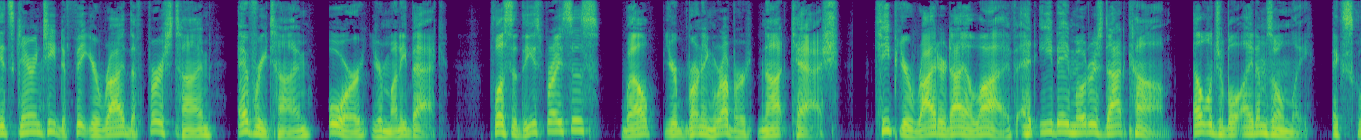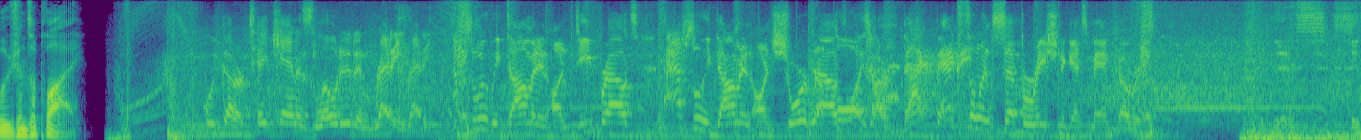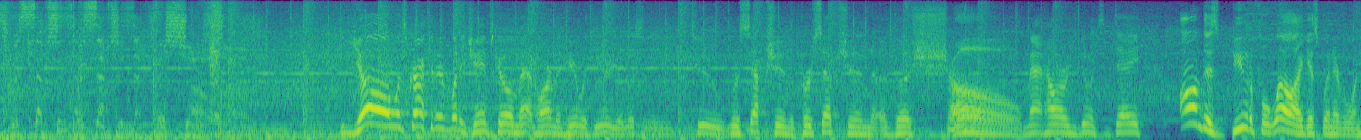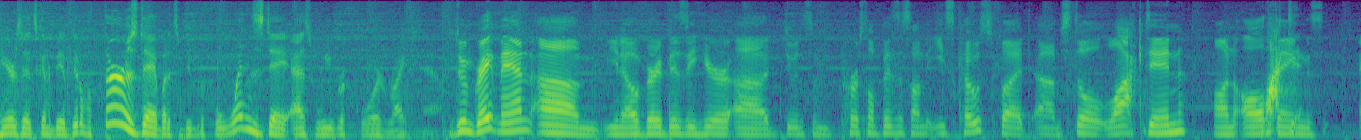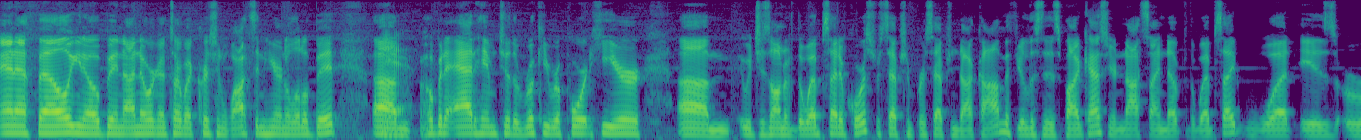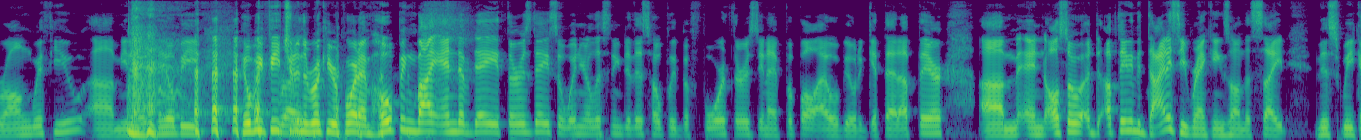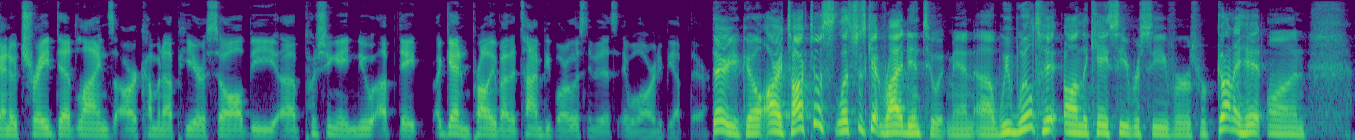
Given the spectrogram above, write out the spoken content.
it's guaranteed to fit your ride the first time, every time, or your money back. Plus, at these prices, well, you're burning rubber, not cash. Keep your ride or die alive at ebaymotors.com. Eligible items only. Exclusions apply. We've got our take cannons loaded and ready. Ready. Absolutely dominant on deep routes. Absolutely dominant on short The routes. boys are back, baby. Excellent separation against man coverage. This is Reception Perception, the show. Yo, what's cracking, everybody? James Koh, Matt Harmon here with you. You're listening to Reception, Perception, the show. Matt, how are you doing today? On this beautiful, well, I guess when everyone hears it, it's going to be a beautiful Thursday, but it's a beautiful Wednesday as we record right now. Doing great, man. Um, you know, very busy here, uh, doing some personal business on the East Coast, but um, still locked in on all Locked in. NFL. You know, been I know we're going to talk about Christian Watson here in a little bit. Um, Hoping to add him to the rookie report here, um, which is on the website, of course, receptionperception.com. If you're listening to this podcast and you're not signed up for the website, what is wrong with you? Um, you know, he'll be he'll be featured in the rookie report. I'm hoping by end of day Thursday. So when you're listening to this, hopefully before Thursday night football, I will be able to get that up there. Um, and also uh, updating the dynasty rankings on the site this week. I know trade deadlines are coming up here, so I'll be uh, pushing a new update again. Probably by the time people are listening to this, it will already be up there. There you go. All right, talk to us. Let's just get right into it, man. Uh, we will hit on the KC receivers. We're gonna hit on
